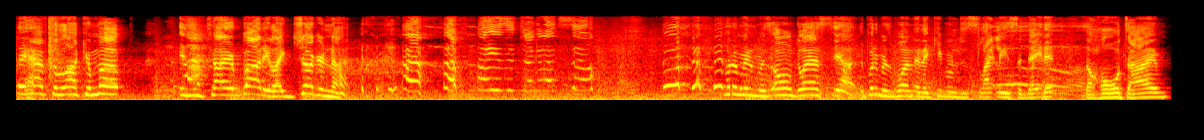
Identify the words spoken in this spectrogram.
they have to lock him up. His entire body like Juggernaut. He's a Juggernaut cell. Put him in his own glass. Yeah, they put him in one, and they keep him just slightly sedated the whole time.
